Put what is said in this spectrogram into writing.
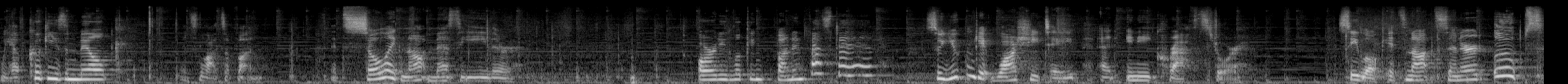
we have cookies and milk. It's lots of fun. It's so like not messy either. Already looking fun and festive. So you can get washi tape at any craft store. See, look, it's not centered. Oops,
